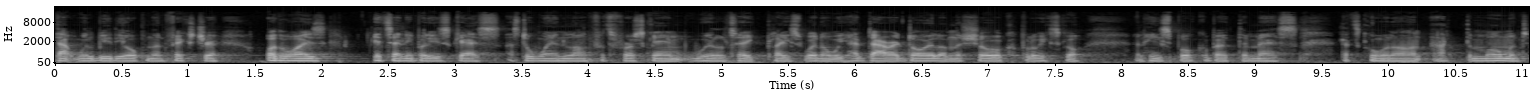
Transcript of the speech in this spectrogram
that will be the opening fixture. Otherwise, it's anybody's guess as to when Longford's first game will take place. We know we had Dara Doyle on the show a couple of weeks ago, and he spoke about the mess that's going on at the moment.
